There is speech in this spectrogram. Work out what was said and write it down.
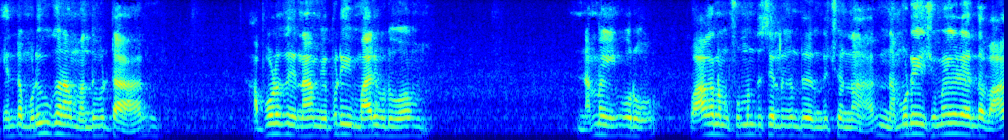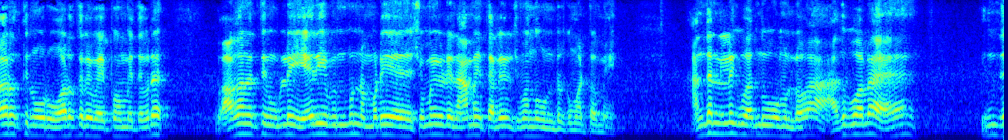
என்ற முடிவுக்கு நாம் வந்துவிட்டால் அப்பொழுது நாம் எப்படி மாறிவிடுவோம்? நம்மை ஒரு வாகனம் சுமந்து செல்லுகின்றது என்று சொன்னால் நம்முடைய சுமைகளை அந்த வாகனத்தின் ஒரு ஓரத்தில் வைப்போமே தவிர வாகனத்தின் உள்ளே ஏறிய பின்பும் நம்முடைய சுமைகளை நாமே தலையில் சுமந்து கொண்டிருக்க மாட்டோமே. அந்த நிலைக்கு வந்துவோம் இல்லவா அதுபோல் இந்த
